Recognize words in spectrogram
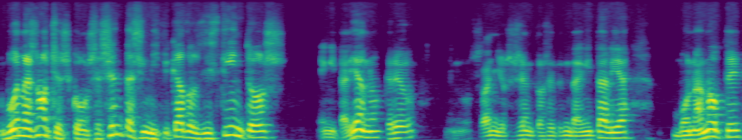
buenas noches, con 60 significados distintos, en italiano, creo, en los años 60 o 70 en Italia, Bonanote,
